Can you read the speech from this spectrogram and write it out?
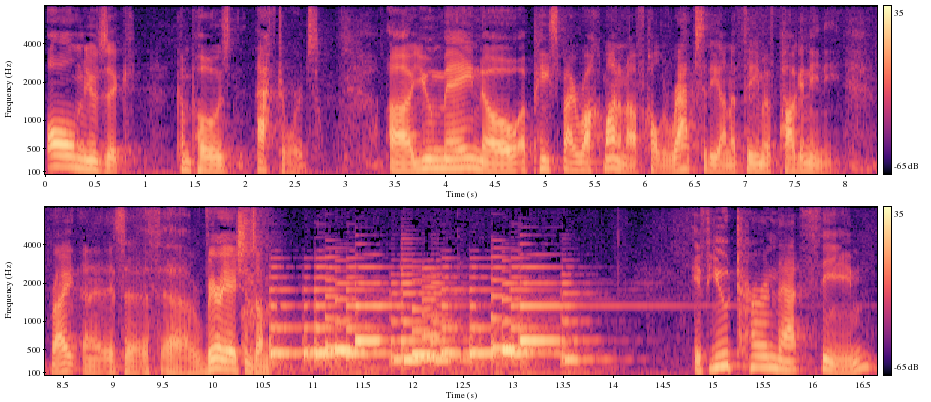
all music composed afterwards. Uh, you may know a piece by Rachmaninoff called Rhapsody on a Theme of Paganini, right? And it's a, uh, variations on. If you turn that theme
